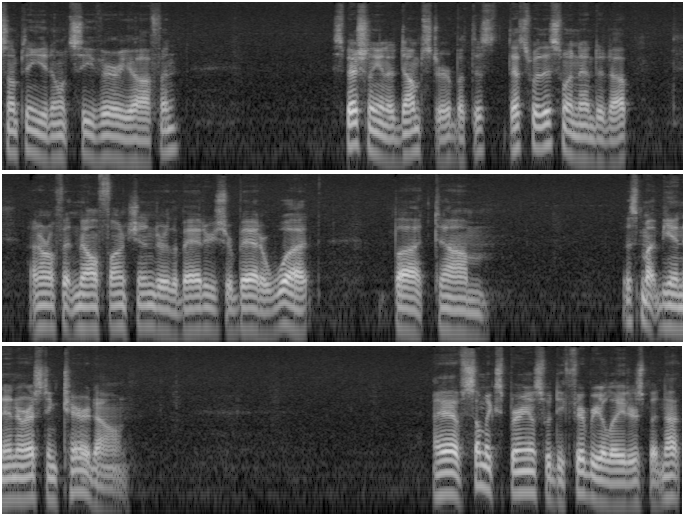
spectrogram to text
something you don't see very often, especially in a dumpster, but this that's where this one ended up. I don't know if it malfunctioned or the batteries are bad or what, but um, this might be an interesting teardown. I have some experience with defibrillators, but not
